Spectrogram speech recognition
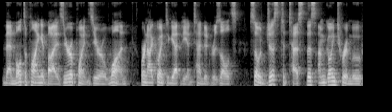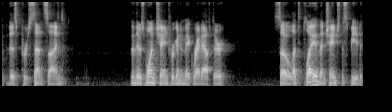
then multiplying it by 0.01 we're not going to get the intended results so just to test this I'm going to remove this percent sign then there's one change we're going to make right after. So let's play, then change the speed.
